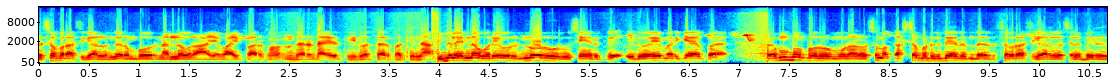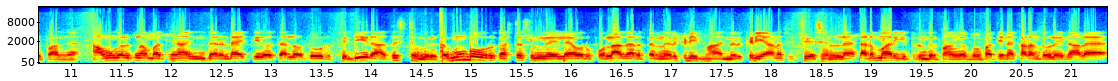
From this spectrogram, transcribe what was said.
ரிஷபராசிக்காரங்க ரொம்ப ஒரு நல்ல ஒரு ஆய வாய்ப்பாக இருக்கும். இந்த ரெண்டாயிரத்தி இருபத்தாறு பார்த்தீங்கன்னா இதில் என்ன ஒரே ஒரு இன்னொரு ஒரு விஷயம் இருக்குது இது ஒரே மாதிரிக்கே இப்போ ரொம்ப ஒரு மூணு நாலு வருஷமாக கஷ்டப்பட்டுக்கிட்டே இருந்த ரிஷபராசிக்காரர்கள் சில பேர் இருப்பாங்க. அவங்களுக்குலாம் பார்த்தீங்கன்னா இந்த ரெண்டாயிரத்தி இருபத்தாறுல வந்து ஒரு திடீர் அதிர்ஷ்டம் இருக்கு. ரொம்ப ஒரு கஷ்ட சூழ்நிலையில ஒரு பொருளாதாரத்தில் நெருக்கடி மா- நெருக்கடியான சுச்சுவேஷன்ல தடுமாறிக்கிட்டு இருந்திருப்பாங்க. இப்போ பார்த்தீங்கன்னா கடன் தொல்லைனால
